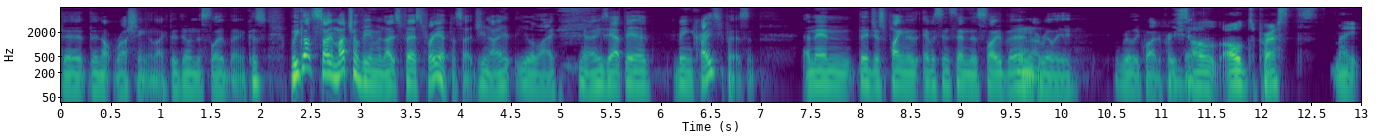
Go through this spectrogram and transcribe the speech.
they're they're not rushing, like they're doing the slow burn because we got so much of him in those first three episodes. You know, you're like, you know, he's out there being a crazy person. And then they're just playing the, ever since then the slow burn. Mm. I really, really quite appreciate. it. old, old depressed mate,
